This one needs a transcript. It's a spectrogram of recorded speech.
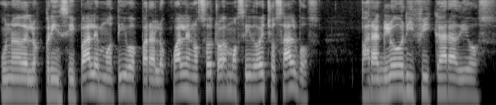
uno de los principales motivos para los cuales nosotros hemos sido hechos salvos, para glorificar a Dios.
